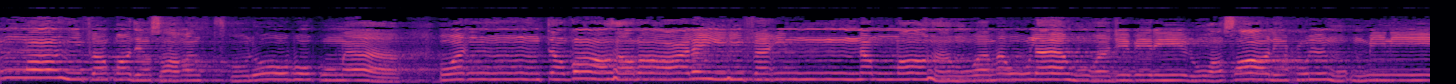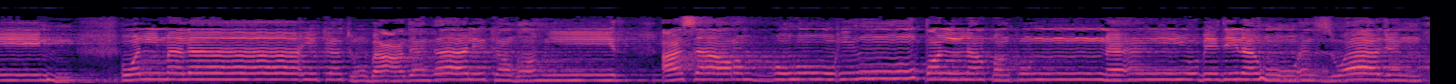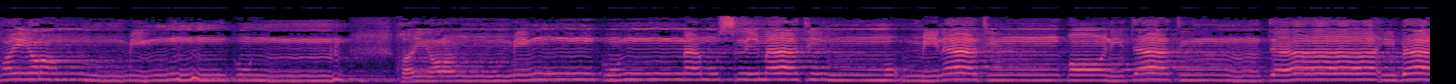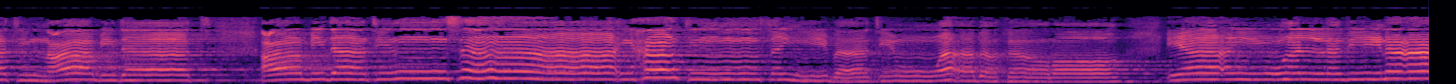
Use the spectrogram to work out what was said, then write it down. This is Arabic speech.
اللَّهِ فَقَدْ صَغَتْ قُلُوبُكُمَا وَإِن تَظَاهَرَا عَلَيْهِ فَإِنَّ اللَّهَ هُوَ مَوْلَاهُ وَجِبْرِيلُ وَصَالِحُ الْمُؤْمِنِينَ وَالْمَلَائِكَةُ بَعْدَ ذَلِكَ ظَهِيرٌ عَسَى رَبُّهُ إِن طَلَّقَكُنَّ أَن يُبْدِلَهُ أَزْوَاجًا خَيْرًا منكن خيرا منكن مسلمات مؤمنات قانتات تائبات عابدات عابدات سائحات ثيبات وأبكارا. يا أيها الذين آمنوا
